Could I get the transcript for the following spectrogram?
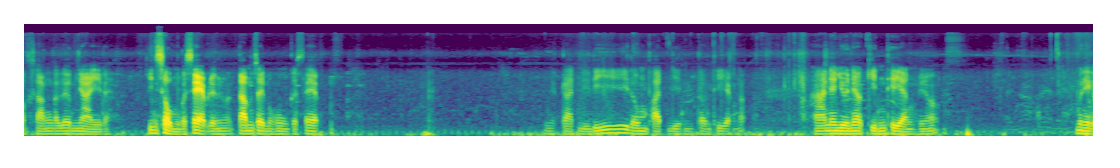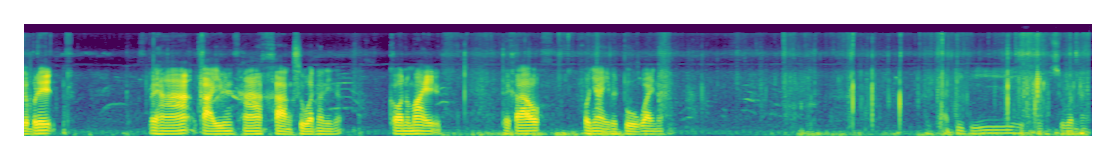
มักสังก็เริ่มใหญ่แล้วกินสมก็แซ่บเลยพี่น้องตำใส่มะฮุงก็แซ่บ รรยากาศดีๆ ลมพัดเย็นตอนเที่ยงเนาะหาแนวอยู่แนวกินเที่ยงพี่เนาะมื่อนี้ก็บริไปหาไก่หาข่างสวนอะไรเนาะกอนไม้แต่ข้าวพอใหญ่เป็นปลูกไว้เนาะบรรยากาศดีๆสวนนะ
